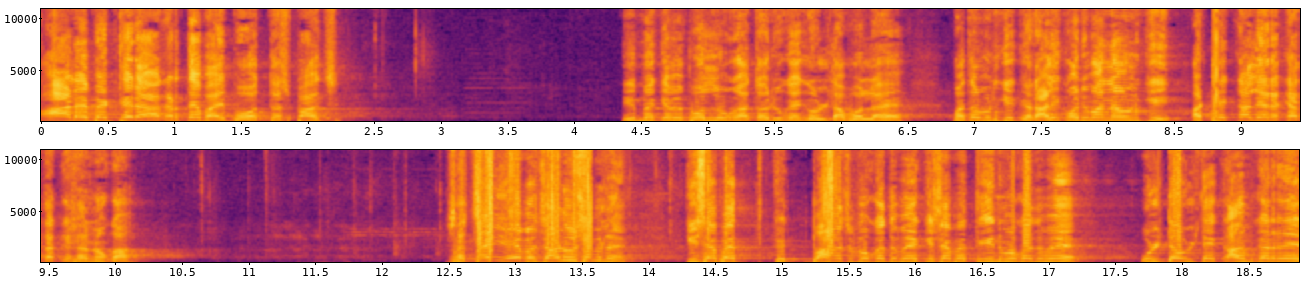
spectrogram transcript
आड़े बैठे रहा करते भाई, बहुत दस पाँच। ये मैं कभी बोल लूँगा तो नहीं कहेंगे, उल्टा बोल रहा है। मतलब उनकी घराली कौन माना उनकी? ठेका ले रखा था किसानों का। सच्चाई है, मैं जानू सबने। किसी पे पाँच मुकदमे, किसी पे तीन मुकदमे उल्टे उल्टे काम कर रहे,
